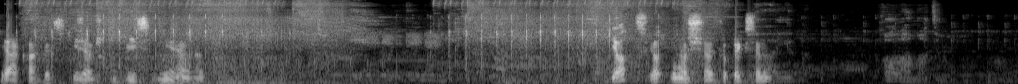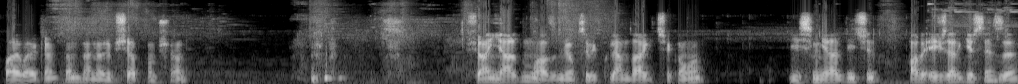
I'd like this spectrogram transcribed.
Ya kanka sikeceğim şimdi Lee ya. Yat, yat bunu aşağı köpek seni. Bay bay kankam. Ben öyle bir şey yapmam şu an. şu an yardım lazım yoksa bir kulem daha gidecek ama Lee geldiği için. Abi ejder girsenize.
